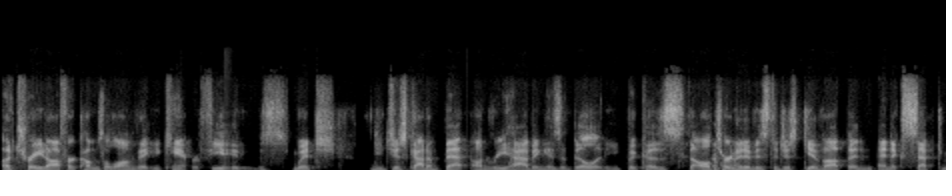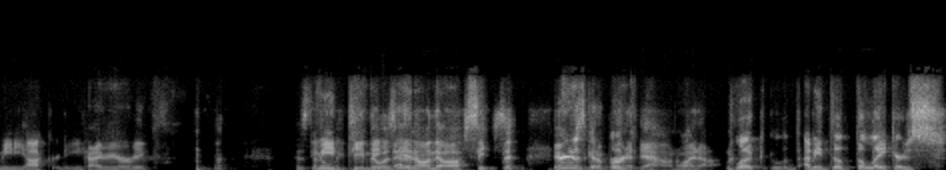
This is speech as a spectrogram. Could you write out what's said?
a trade offer comes along that you can't refuse, which you just got to bet on rehabbing his ability because the alternative is to just give up and, and accept mediocrity. Kyrie Irving is the I mean, only team that was better- in on the offseason. You're just going to burn Look- it down. Why not? Look, I mean, the, the Lakers,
